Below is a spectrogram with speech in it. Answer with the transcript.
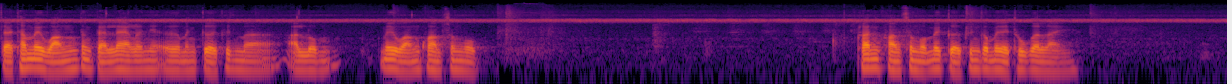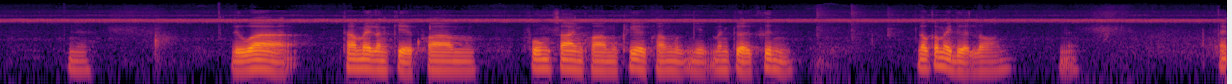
แต่ถ้าไม่หวังตั้งแต่แรกแล้วเนี่ยเออมันเกิดขึ้นมาอารมณ์ ไม่หวังความสงบ ครั้นความสงบไม่เกิดขึ้นก็ไม่ได้ทุกข์อะไรนะหรือว่าถ้าไม่รังเกียจความฟุ้งซ่านความเครียดความหงุดหงิดมันเกิดขึ้น เราก็ไม่เดือดร้อนนะให้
